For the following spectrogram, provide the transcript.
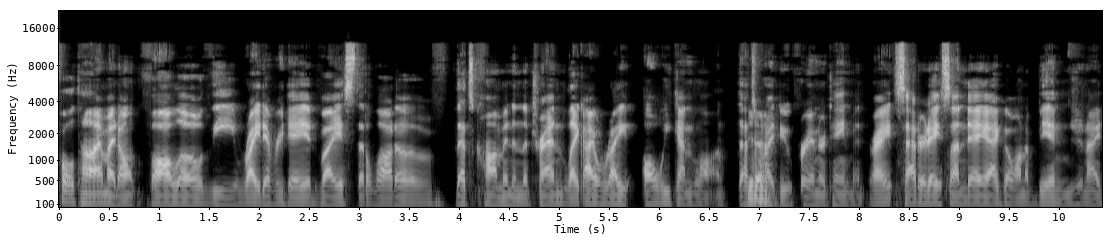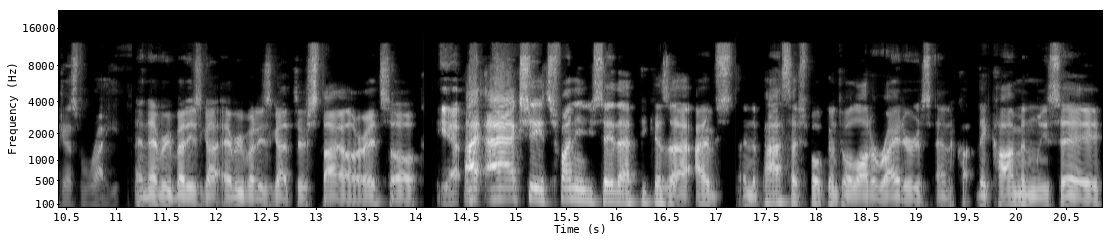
full time. I don't follow the write every day advice that a lot of that's common in the trend. Like I write all weekend long. That's Yeah. what I do for entertainment, right? Saturday, Sunday I go on a binge and I just write. And everybody's got everybody's got their style, right? So yeah, I, I actually, it's funny you say that because uh, I've in the past I've spoken to a lot of writers, and they commonly say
